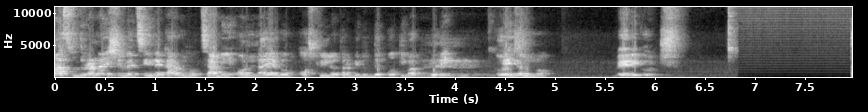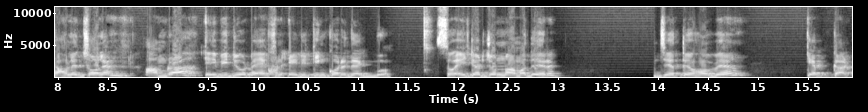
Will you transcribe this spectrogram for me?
মাসুদ রানা হিসেবে চিনে কারণ হচ্ছে আমি অন্যায় এবং অশ্লীলতার বিরুদ্ধে প্রতিবাদ করি। এই জন্য। ভেরি গুড তাহলে চলেন আমরা এই ভিডিওটা এখন এডিটিং করে দেখব। সো এইটার জন্য আমাদের যেতে হবে ক্যাপকাট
